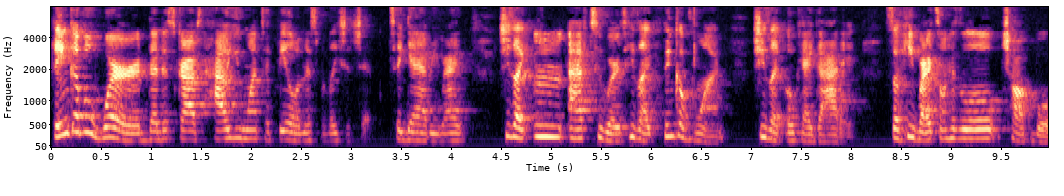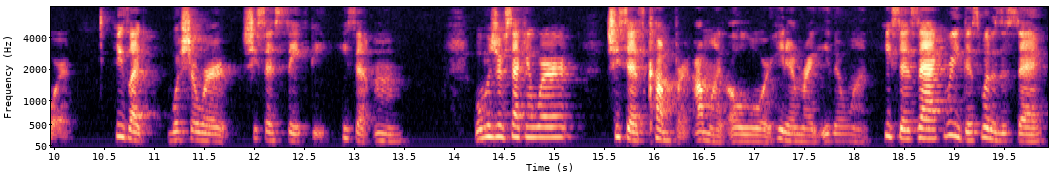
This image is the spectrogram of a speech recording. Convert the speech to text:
Think of a word that describes how you want to feel in this relationship to Gabby, right? She's like, mm, I have two words. He's like, think of one. She's like, okay, got it. So he writes on his little chalkboard. He's like, what's your word? She says safety. He said, mm. What was your second word? She says comfort. I'm like, oh Lord, he didn't write either one. He says, Zach, read this. What does it say?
